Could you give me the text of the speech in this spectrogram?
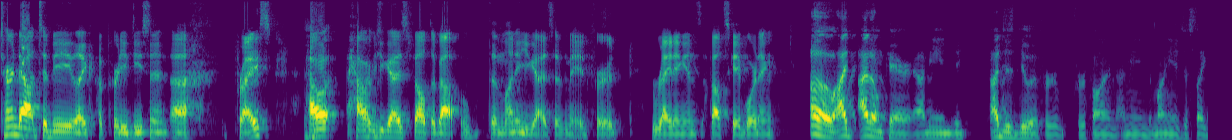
turned out to be like a pretty decent uh, price. How how have you guys felt about the money you guys have made for writing and about skateboarding? Oh, I I don't care. I mean, it, I just do it for for fun. I mean, the money is just like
